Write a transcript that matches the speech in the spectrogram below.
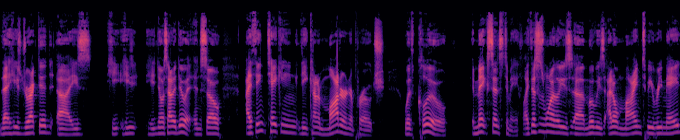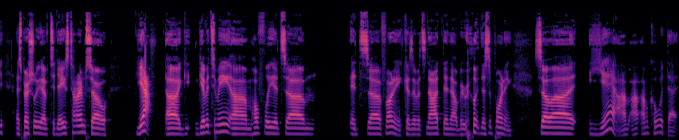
that he's directed. Uh, he's he he he knows how to do it. And so I think taking the kind of modern approach with Clue, it makes sense to me. Like this is one of these uh, movies I don't mind to be remade, especially of today's time. So yeah, uh, g- give it to me. Um, hopefully it's um, it's uh, funny because if it's not, then that would be really disappointing. So uh, yeah, I'm I'm cool with that.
